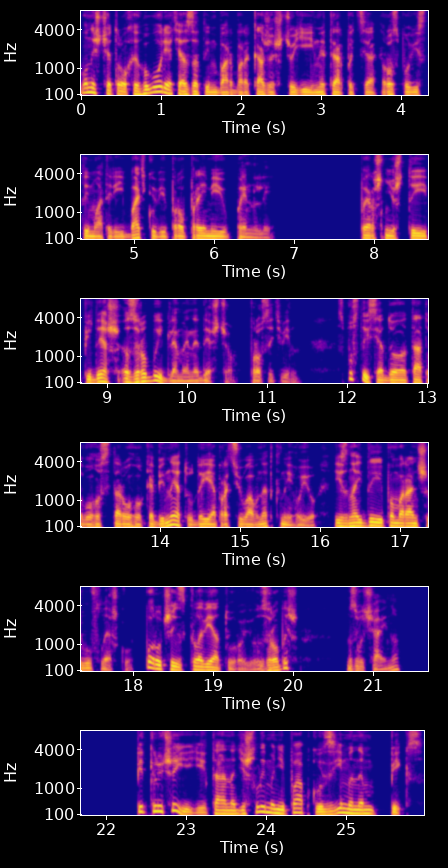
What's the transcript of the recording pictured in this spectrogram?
Вони ще трохи говорять, а затим Барбара каже, що їй не терпиться розповісти матері й батькові про премію Пенлі. Перш ніж ти підеш, зроби для мене дещо, просить він. Спустися до татового старого кабінету, де я працював над книгою, і знайди помаранчеву флешку поруч із клавіатурою. Зробиш? Звичайно. Підключи її та надішли мені папку з іменем PIX.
